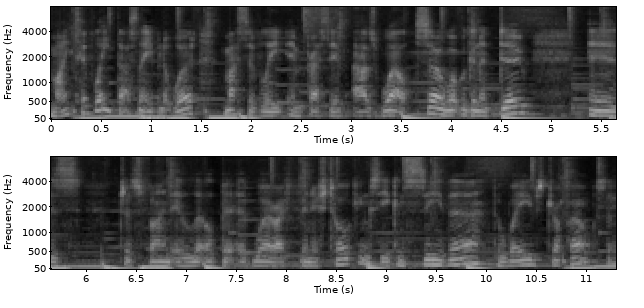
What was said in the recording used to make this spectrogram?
mightily? That's not even a word, massively impressive as well. So what we're going to do is just find a little bit where I finished talking so you can see there the waves drop out. So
